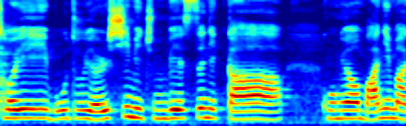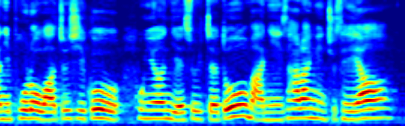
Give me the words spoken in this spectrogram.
저희 모두 열심히 준비했으니까 공연 많이 많이 보러 와주시고 공연 예술제도 많이 사랑해 주세요.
